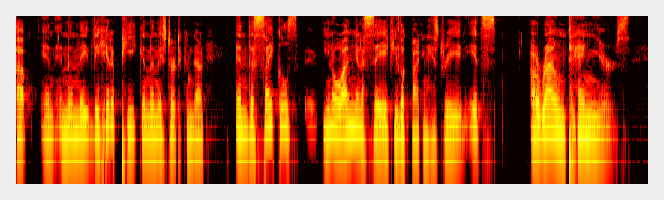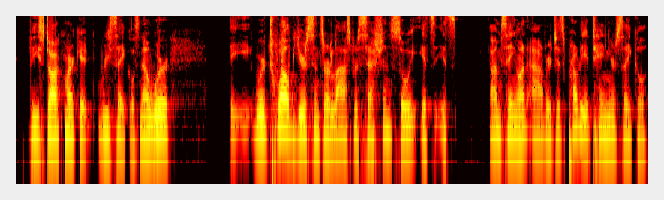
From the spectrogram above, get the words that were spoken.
up, and, and then they, they hit a peak and then they start to come down. And the cycles, you know, I'm going to say, if you look back in history, it, it's around 10 years the stock market recycles. Now we're we're 12 years since our last recession, so it's it's I'm saying on average it's probably a 10 year cycle.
